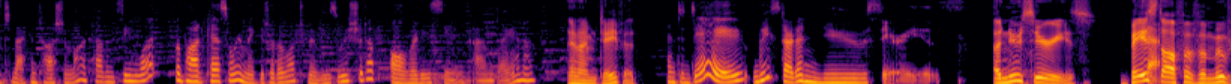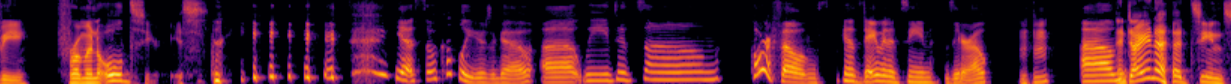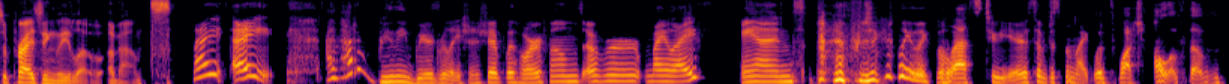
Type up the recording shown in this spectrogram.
Welcome to Macintosh and Maud Haven't Seen What? The podcast where we make each other watch movies we should have already seen. I'm Diana. And I'm David. And today we start a new series. A new series based off of a movie from an old series. yeah, so a couple of years ago, uh, we did some horror films because David had seen zero. hmm Um, And Diana had seen surprisingly low amounts. I I I've had a really weird relationship with horror films over my life. And particularly like the last two years have just been like, let's watch all of them.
